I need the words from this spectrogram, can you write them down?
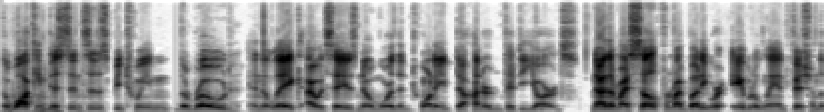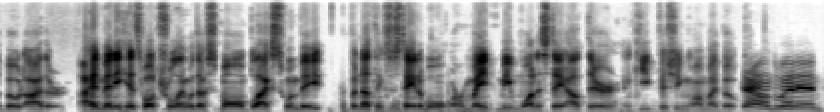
The walking distances between the road and the lake I would say is no more than 20 to 150 yards. Neither myself or my buddy were able to land fish on the boat either. I had many hits while trolling with a small black swim bait, but nothing sustainable or made me want to stay out there and keep fishing on my boat. Downwind.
